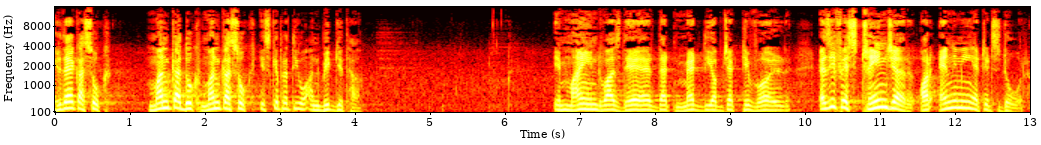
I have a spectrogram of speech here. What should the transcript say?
हृदय का सुख, मन का दुख, मन का सुख, इसके प्रति वो अनभिज्ञ था। A mind was there that met the objective world as if a stranger or enemy at its door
